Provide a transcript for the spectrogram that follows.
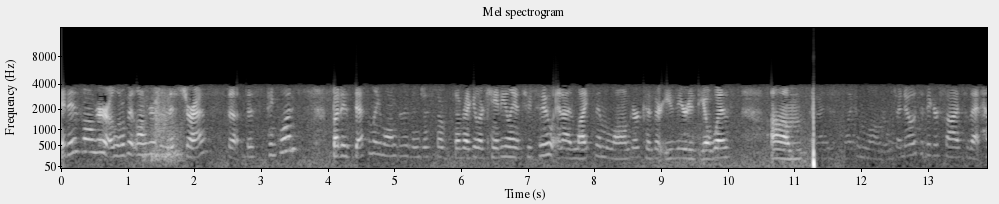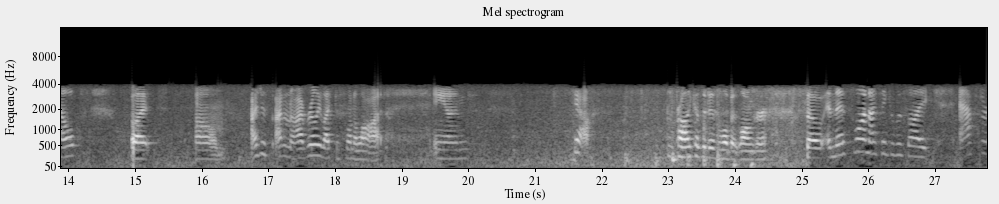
it is longer, a little bit longer than this dress, the, this pink one, but it's definitely longer than just the, the regular Candyland tutu, and I like them longer because they're easier to deal with. Um, and I just like them longer, which I know it's a bigger size, so that helps. But um, I just, I don't know, I really like this one a lot, and yeah, probably because it is a little bit longer. So, and this one, I think it was like after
